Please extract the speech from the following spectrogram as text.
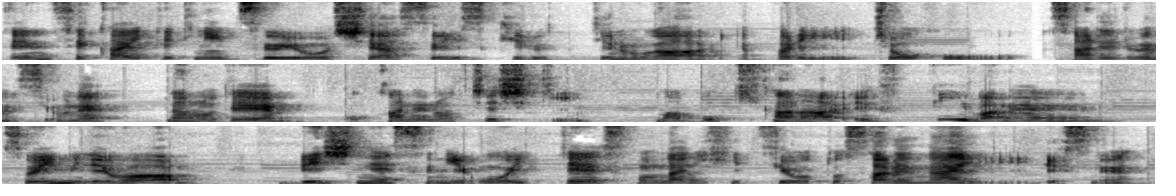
全世界的に通用しやすいスキルっていうのが、やっぱり重宝されるんですよね。なので、お金の知識、まあ、簿記かな、FP はね、そういう意味では、ビジネスにおいてそんなに必要とされないですね。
